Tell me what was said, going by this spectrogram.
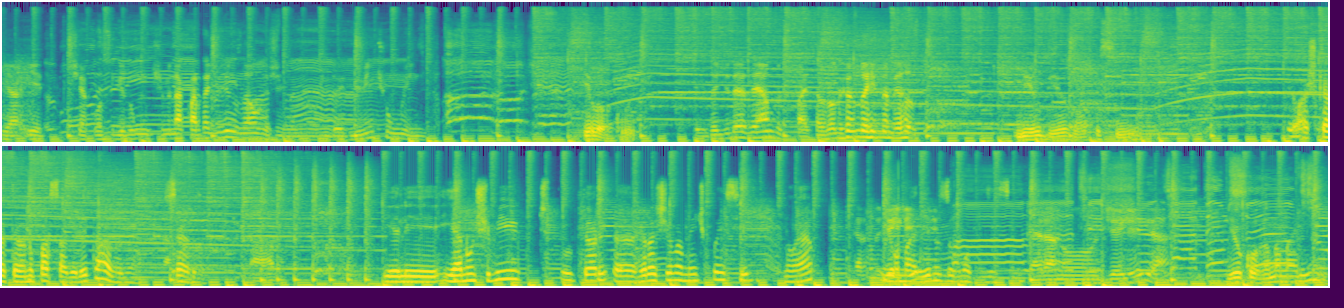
E, e tinha conseguido um time na quarta divisão assim, em 2021 ainda. Que loucura. 30 de dezembro, o pai tá jogando ainda mesmo. Meu Deus, não é possível. Eu acho que até ano passado ele tava, né? Sério. Ah, E ele e era um time, tipo, teori- é, relativamente conhecido, não é? era no J-League. Marinos, alguma coisa assim. Era no J-League, é. Yokohama Marinho.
